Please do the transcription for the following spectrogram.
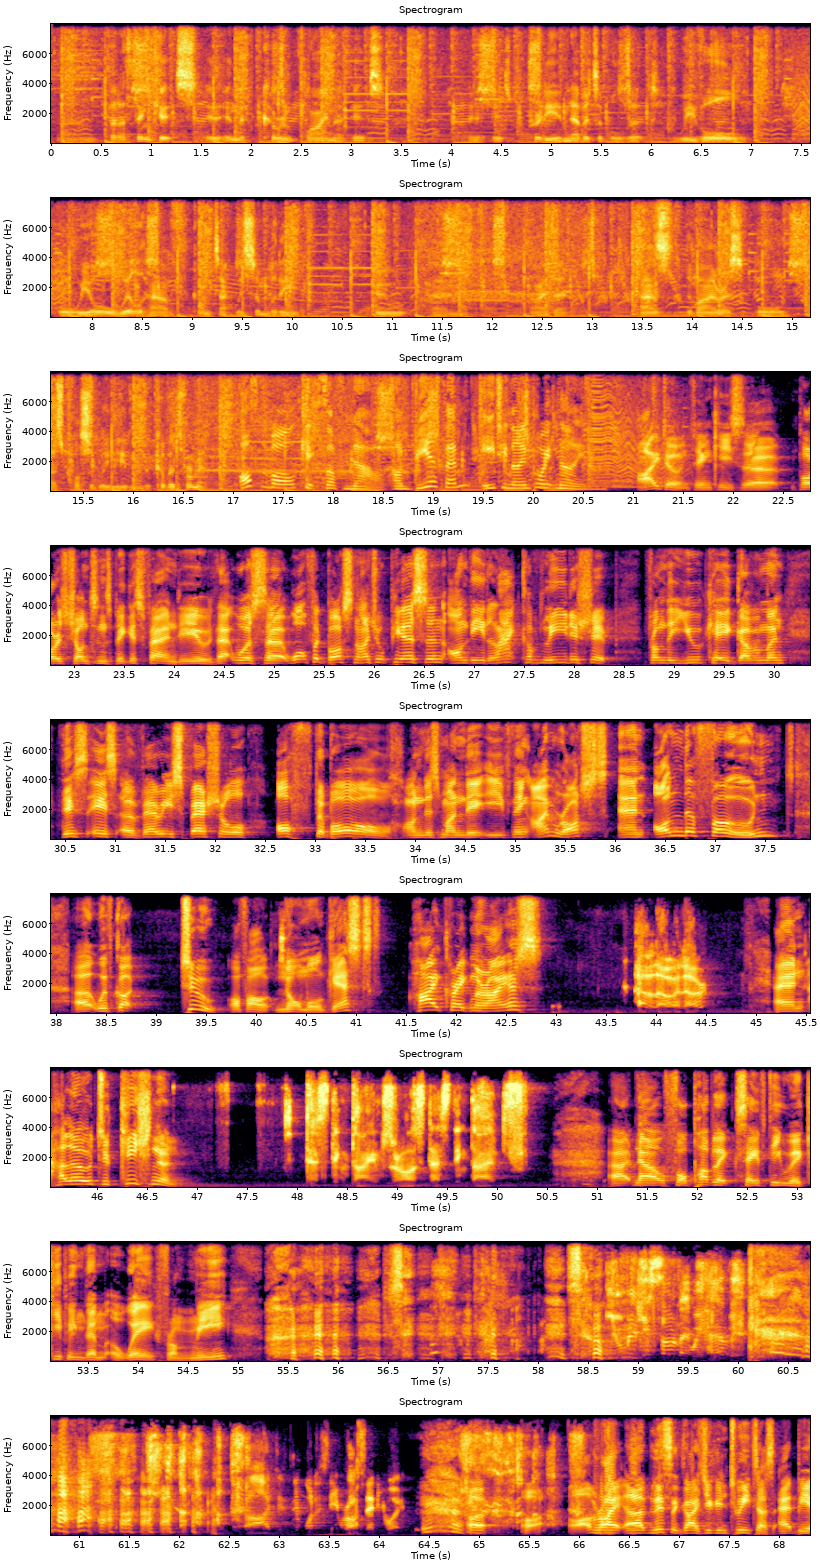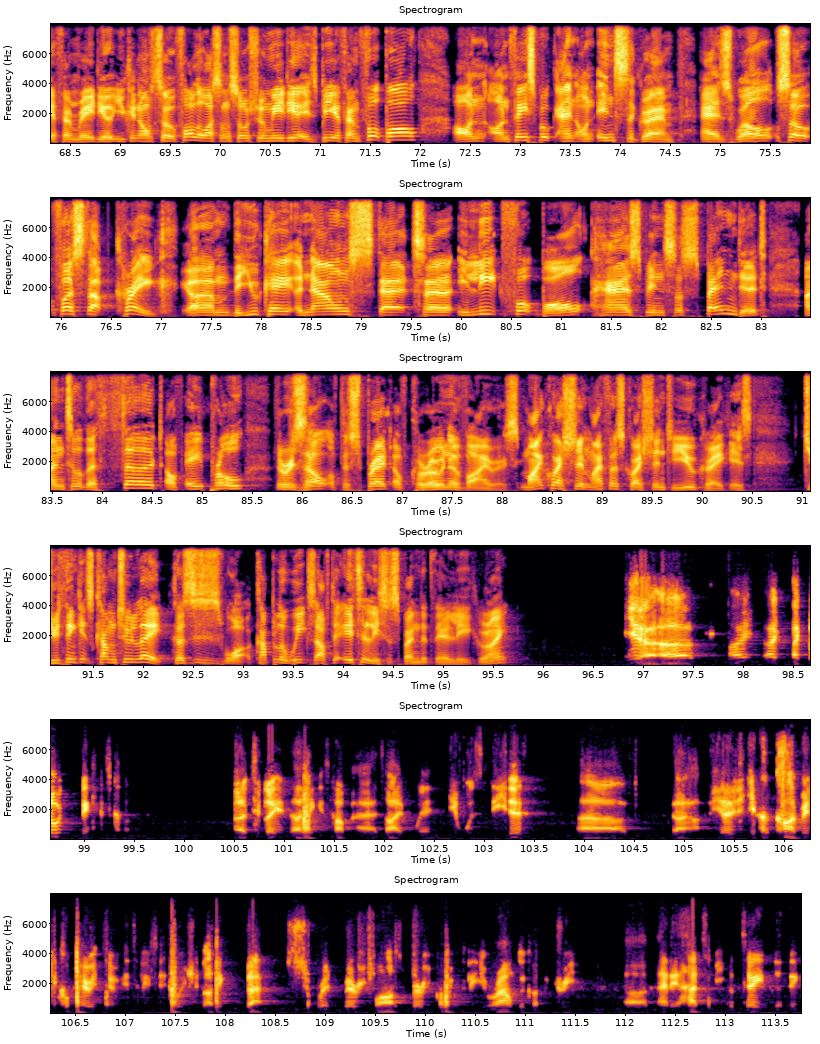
Um, but I think it's in the current climate, it's it's pretty inevitable that we've all, or we all will have contact with somebody who um, either has the virus or has possibly even recovered from it. Off the Ball kicks off now on BFM 89.9. I don't think he's uh, Boris Johnson's biggest fan, do you? That was uh, Watford boss Nigel Pearson on the lack of leadership from the UK government. This is a very special off the ball on this Monday evening. I'm Ross, and on the phone, uh, we've got two of our normal guests. Hi, Craig Marias. Hello, hello. And hello to Kishnan. Testing times, Ross, testing times. Uh, now, for public safety, we're keeping them away from me. so, you make it sound like we have it. see Ross anyway. Uh, uh, all right, uh, listen, guys, you can tweet us at BFM Radio. You can also follow us on social media. It's BFM Football on, on Facebook and on Instagram as well. So, first up, Craig, um, the UK announced that uh, elite football has been suspended until the 3rd of April, the result of the spread of coronavirus. My question, my first question to you, Craig, is do you think it's come too late? Because this is what, a couple of weeks after Italy suspended their league, right? Yeah, uh, I, I, I, don't think it's come uh, too late. I think it's come at a time when it was needed. Uh, uh you, know, you can't really compare it to Italy's situation. I think that spread very fast, very quickly around the country, uh, and it had to be contained. I think,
